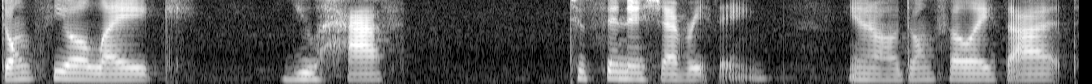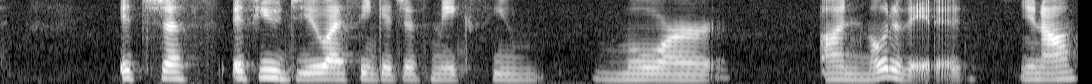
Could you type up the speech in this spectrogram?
Don't feel like you have to finish everything. You know, don't feel like that. It's just if you do, I think it just makes you more unmotivated, you know?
